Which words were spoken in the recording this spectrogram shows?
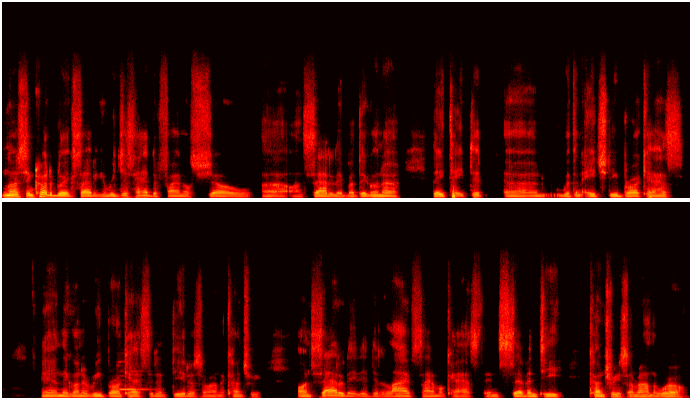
no it's incredibly exciting and we just had the final show uh on saturday but they're gonna they taped it uh, with an hd broadcast and they're going to rebroadcast it in theaters around the country on Saturday, they did a live simulcast in 70 countries around the world.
